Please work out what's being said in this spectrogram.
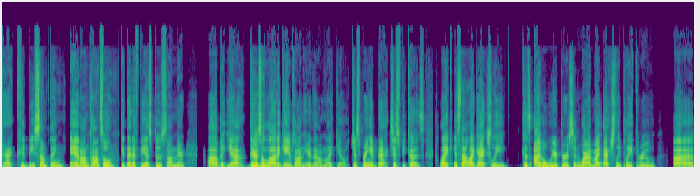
that could be something. And on console, get that FPS boost on there. Uh, but yeah, there's a lot of games on here that I'm like, yo, just bring it back, just because. Like, it's not like actually because I'm a weird person where I might actually play through uh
